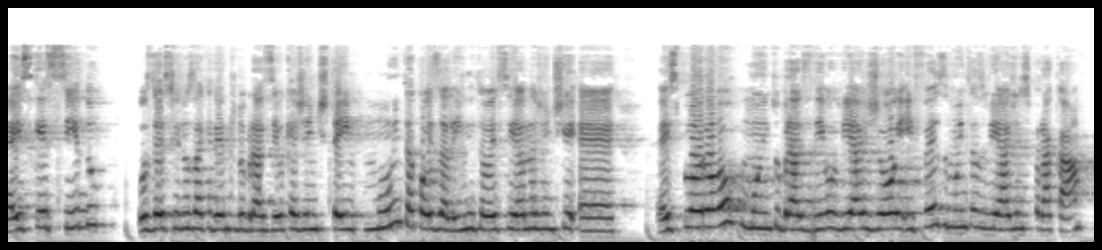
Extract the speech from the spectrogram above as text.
é, esquecido os destinos aqui dentro do Brasil, que a gente tem muita coisa linda. Então, esse ano a gente é, explorou muito o Brasil, viajou e fez muitas viagens para cá.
